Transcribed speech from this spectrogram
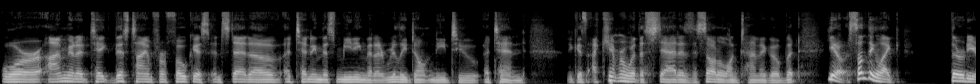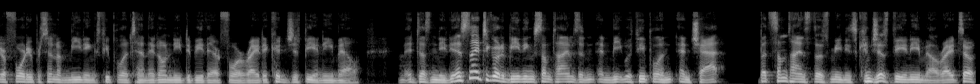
Or I'm going to take this time for focus instead of attending this meeting that I really don't need to attend? Because I can't remember what the stat is. I saw it a long time ago, but you know, something like 30 or 40% of meetings people attend, they don't need to be there for, right? It could just be an email. It doesn't need, it's nice to go to meetings sometimes and, and meet with people and, and chat but sometimes those meetings can just be an email, right? So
